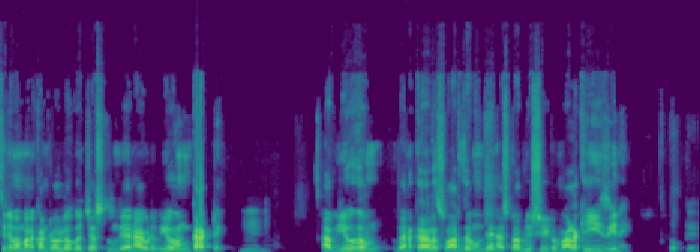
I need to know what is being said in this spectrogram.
సినిమా మన కంట్రోల్లోకి వచ్చేస్తుంది అని ఆవిడ వ్యూహం కరెక్టే. ఆ వ్యూహం వెనకాల స్వార్థం ఉంది అని ఎస్టాబ్లిష్ చేయడం వాళ్ళకి ఈజీనే. ఓకే.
